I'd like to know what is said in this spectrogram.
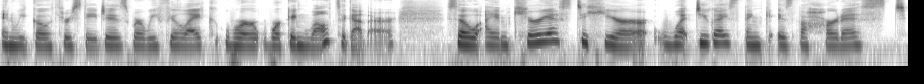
and we go through stages where we feel like we're working well together. So, I am curious to hear what do you guys think is the hardest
